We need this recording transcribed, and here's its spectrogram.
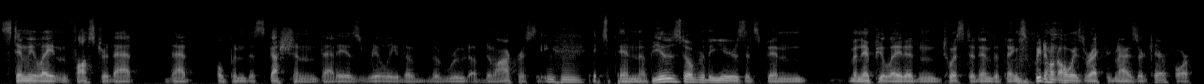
stimulate and foster that that open discussion that is really the the root of democracy. Mm-hmm. It's been abused over the years. It's been manipulated and twisted into things we don't always recognize or care for,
